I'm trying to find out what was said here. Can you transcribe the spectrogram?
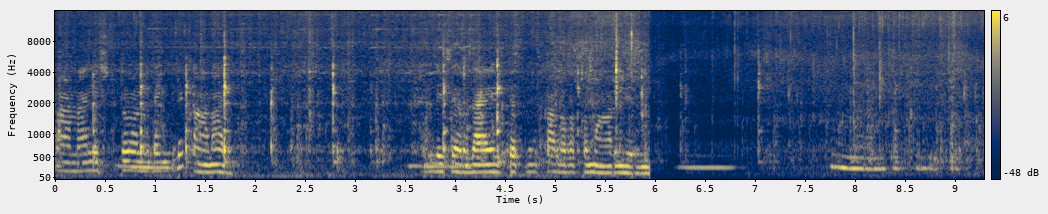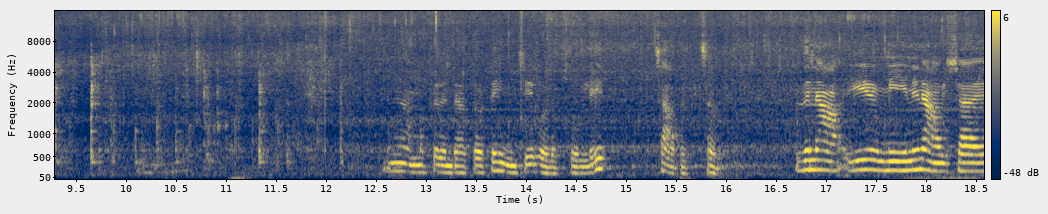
കാണാൻ ഇഷ്ടമുണ്ടെങ്കിൽ കാണാമല്ലോ ഉള്ളി ചെറുതായിട്ട് കളറൊക്കെ മാറി വരുന്നു. ഇനി നമുക്ക് ഇതിന്റെ അകത്തോട്ട് ഇഞ്ചി വെളുത്തുള്ളി ചതച്ചത്. ഇതിന് ഈ മീനിന് ആവശ്യമായ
